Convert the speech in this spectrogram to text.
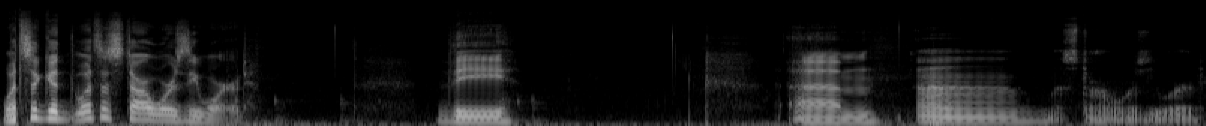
What's a good? What's a Star Warsy word? The. Um. Um, a Star Warsy word.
